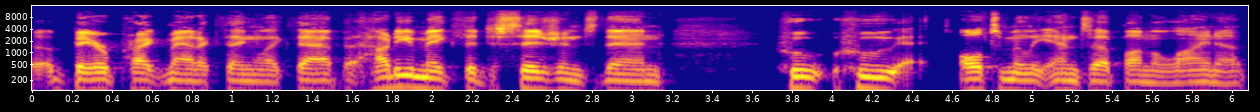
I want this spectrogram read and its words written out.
a bare pragmatic thing like that. But how do you make the decisions then? Who who ultimately ends up on the lineup?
